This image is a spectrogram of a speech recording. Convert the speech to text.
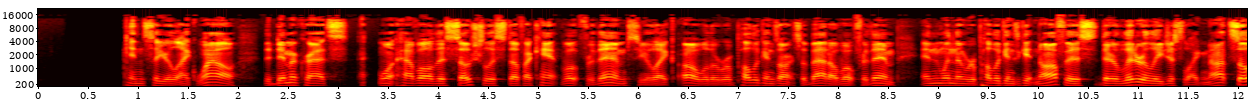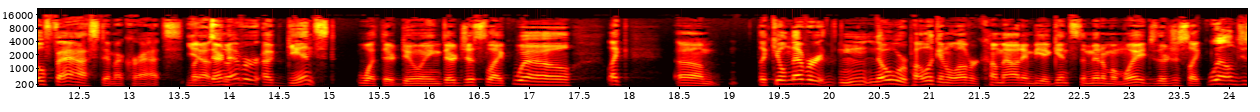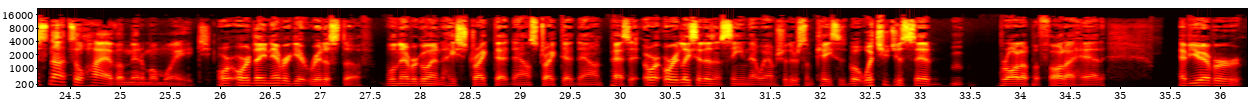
And so you're like, wow, the Democrats won't have all this socialist stuff. I can't vote for them. So you're like, oh, well, the Republicans aren't so bad. I'll vote for them. And when the Republicans get in office, they're literally just like, not so fast, Democrats. Like, Yeah, they're so- never against what they're doing. They're just like, well, like, um, like you'll never, n- no Republican will ever come out and be against the minimum wage. They're just like, well, just not so high of a minimum wage. or or they never get rid of stuff. We'll never go in. Hey, strike that down, strike that down, pass it, or or at least it doesn't seem that way. I'm sure there's some cases, but what you just said brought up a thought I had. Have you ever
